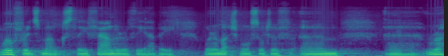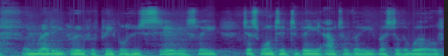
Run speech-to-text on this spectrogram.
Wilfrid's monks, the founder of the abbey, were a much more sort of um, uh, rough and ready group of people who seriously just wanted to be out of the rest of the world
